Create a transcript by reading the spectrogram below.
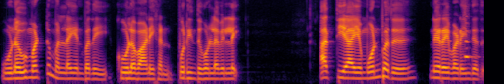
உணவு மட்டுமல்ல என்பதை கூலவாணிகன் புரிந்து கொள்ளவில்லை. அத்தியாயம் ஒன்பது நிறைவடைந்தது.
